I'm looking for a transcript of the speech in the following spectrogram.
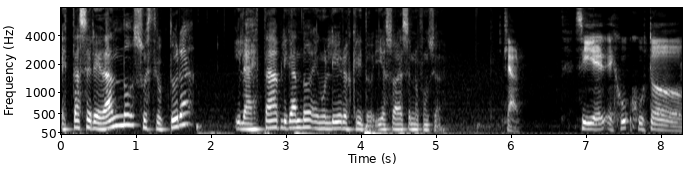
Estás heredando su estructura y la estás aplicando en un libro escrito. Y eso a veces no funciona. Claro. Sí, es, justo...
